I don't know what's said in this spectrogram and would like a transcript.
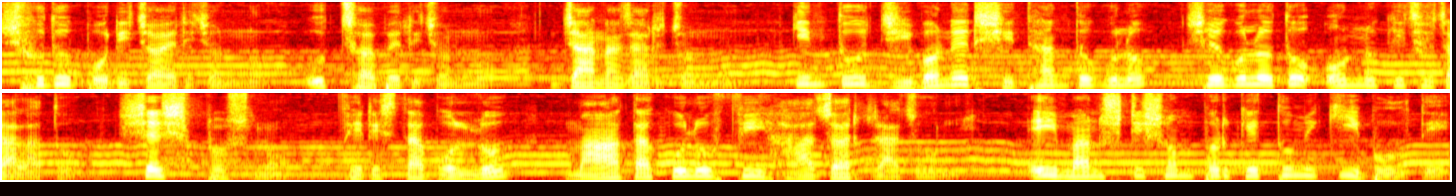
শুধু পরিচয়ের জন্য, উৎসবের জন্য, জানাজার জন্য? কিন্তু জীবনের সিদ্ধান্তগুলো, সেগুলো তো অন্য কিছু চালাতো। শেষ প্রশ্ন ফেরিস্তা বলল, মা তাকুলু ফি হাজার রাজুল। এই মানুষটি সম্পর্কে তুমি কি বলতে?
